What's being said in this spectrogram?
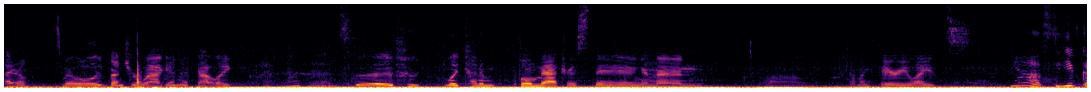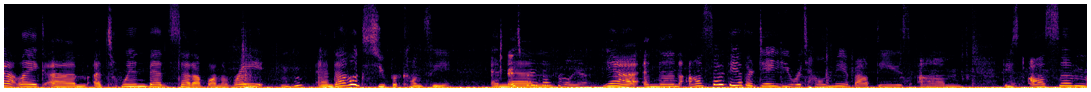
I don't know. It's my little adventure wagon. I've got like I love it. the food, like kind of foam mattress thing, and then um, got my fairy lights. Yeah, so you've got like um, a twin bed set up on the right, Mhm. and that looks super comfy. And It's then pretty comfortable, yeah. Yeah, and then also the other day you were telling me about these um, these awesome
